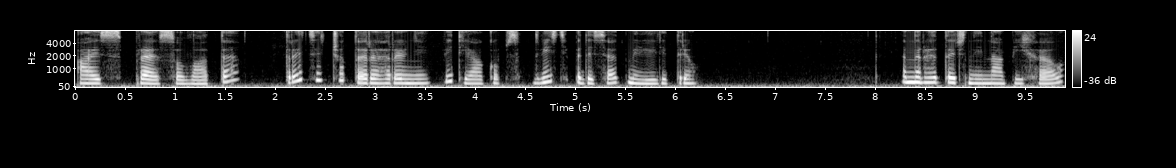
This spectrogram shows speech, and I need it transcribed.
Айспресо латте 34 гривні від Якобс 250 мл. Енергетичний напій Хел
